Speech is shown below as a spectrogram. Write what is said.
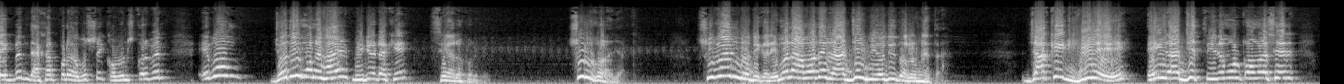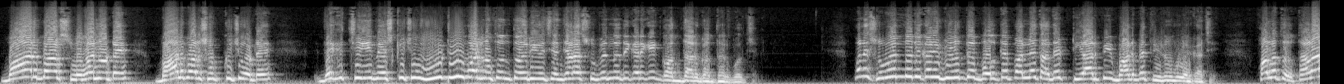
দেখবেন, দেখার পরে অবশ্যই কমেন্টস করবেন, এবং যদি মনে হয় ভিডিওটাকে শেয়ারও করবেন। শুরু করা যাক। শুভেন্দু অধিকারী মানে আমাদের রাজ্যের বিরোধী দলনেতা, যাকে ঘিরে এই রাজ্যে তৃণমূল কংগ্রেসের বারবার স্লোগান ওঠে, বারবার সবকিছু ওঠে। দেখেছি বেশ কিছু ইউটিউবার নতুন তৈরি হয়েছেন, যারা শুভেন্দু অধিকারীকে গদ্দার গদ্দার বলছেন। মানে শুভেন্দু অধিকারীর বিরুদ্ধে বলতে পারলে তাদের টিআরপি বাড়বে তৃণমূলের কাছে। ফলত তারা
